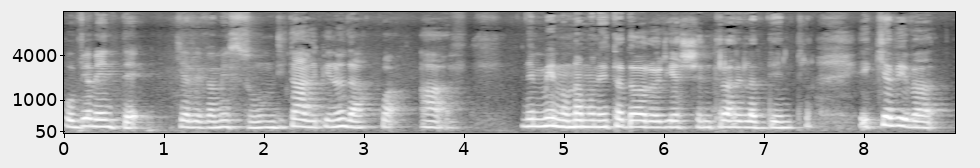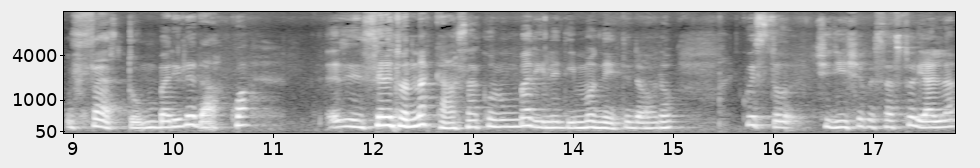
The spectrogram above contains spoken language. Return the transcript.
Ovviamente chi aveva messo un ditale pieno d'acqua ha nemmeno una moneta d'oro riesce a entrare là dentro e chi aveva offerto un barile d'acqua eh, se ne torna a casa con un barile di monete d'oro. Questo ci dice, questa storiella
